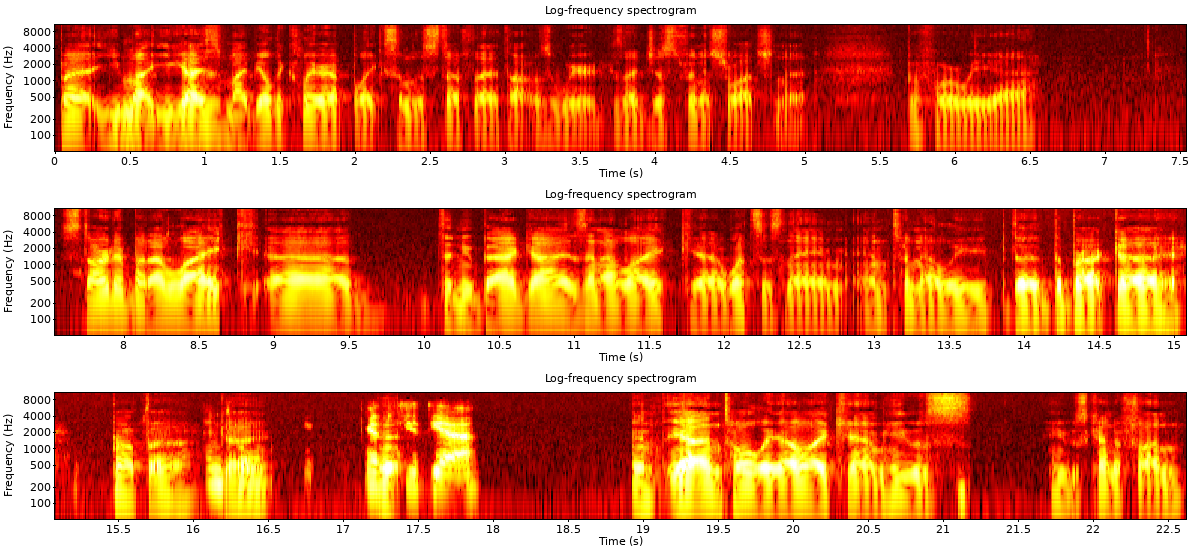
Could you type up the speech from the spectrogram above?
but you might, you guys might be able to clear up like some of the stuff that I thought was weird because I just finished watching it before we uh, started. But I like uh, the new bad guys, and I like uh, what's his name, Antonelli, the the Brat guy, Brapa guy. It's, yeah. And yeah, and totally, I like him. He was, he was kind of fun.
